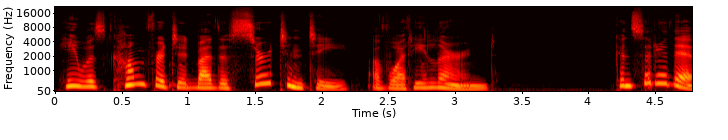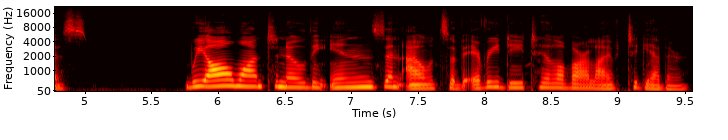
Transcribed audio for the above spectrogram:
he was comforted by the certainty of what he learned. Consider this. We all want to know the ins and outs of every detail of our life together.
